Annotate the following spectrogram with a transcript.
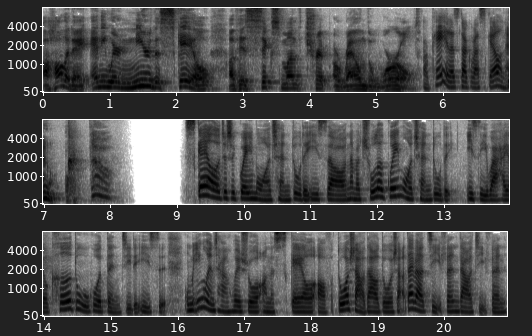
a holiday anywhere near the scale of his six month trip around the world. Okay, let's talk about scale now. Scale 就是规模程度的意思哦。那么除了规模程度的意思以外，还有刻度或等级的意思。我们英文常会说 on a scale of 多少到多少，代表几分到几分。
